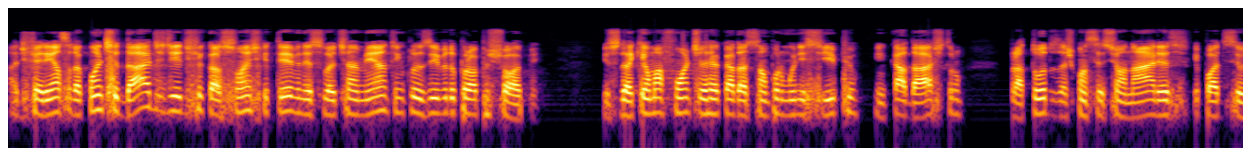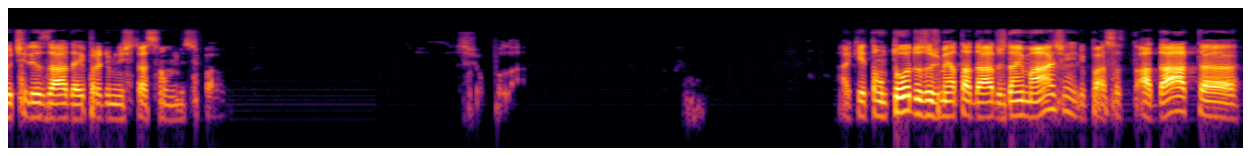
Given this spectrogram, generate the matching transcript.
a diferença da quantidade de edificações que teve nesse loteamento, inclusive do próprio shopping. Isso daqui é uma fonte de arrecadação para o município, em cadastro, para todas as concessionárias, que pode ser utilizada aí para a administração municipal. Deixa eu pular. Aqui estão todos os metadados da imagem, ele passa a data,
